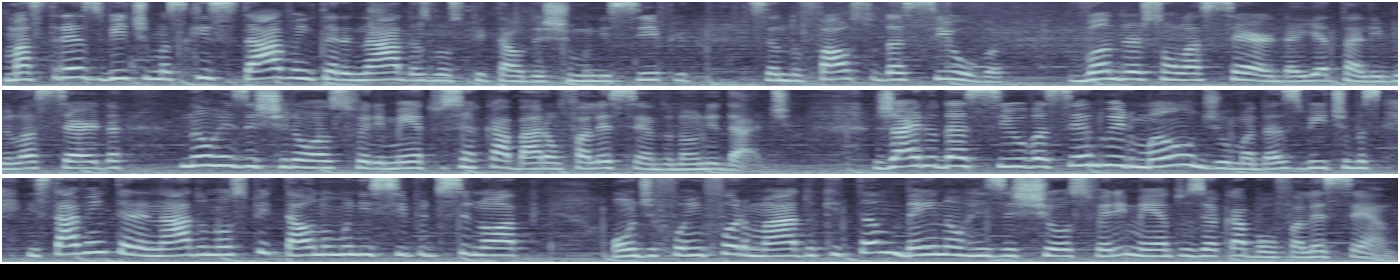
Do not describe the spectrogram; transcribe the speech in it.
Mas três vítimas que estavam internadas no hospital deste município, sendo Fausto da Silva, Wanderson Lacerda e Atalíbio Lacerda, não resistiram aos ferimentos e acabaram falecendo na unidade. Jairo da Silva, sendo irmão de uma das vítimas, estava internado no hospital no município de Sinop, onde foi informado que também não resistiu aos ferimentos e acabou falecendo.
